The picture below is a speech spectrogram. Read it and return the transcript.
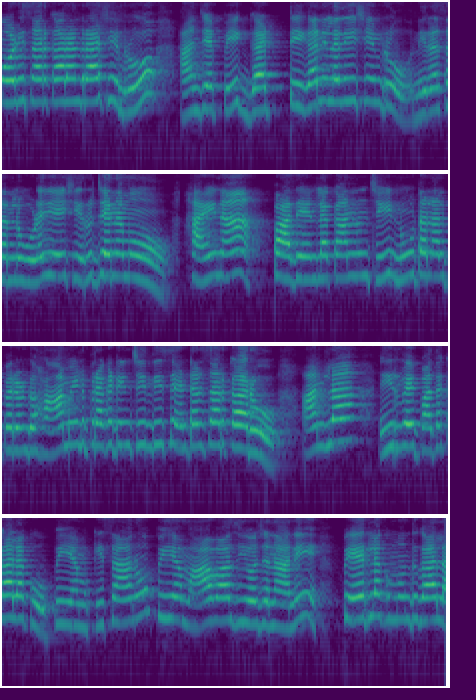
మోడీ సర్కార్ అని రాసిండ్రు అని చెప్పి గట్టిగా నిలదీసిండ్రు. నిరసనలు కూడా చేసిర్రు జనము. అయినా పదేండ్ల కాడ నుంచి నూట నలభై రెండు హామీలు ప్రకటించింది సెంట్రల్ సర్కారు. అందులో ఇరవై పథకాలకు పిఎం కిసాను పిఎం ఆవాస్ యోజన అని పేర్లకు ముందుగాల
